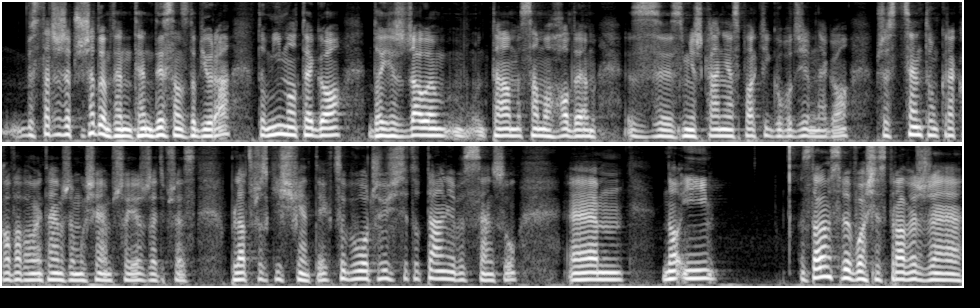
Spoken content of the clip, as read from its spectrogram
wystarczy, że przyszedłem ten, ten dystans do biura, to mimo tego dojeżdżałem tam samochodem z, z mieszkania, z parkingu podziemnego przez centrum Krakowa. Pamiętałem, że musiałem przejeżdżać przez Plac Wszystkich Świętych, co było oczywiście totalnie bez sensu. No i zdałem sobie właśnie sprawę, że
